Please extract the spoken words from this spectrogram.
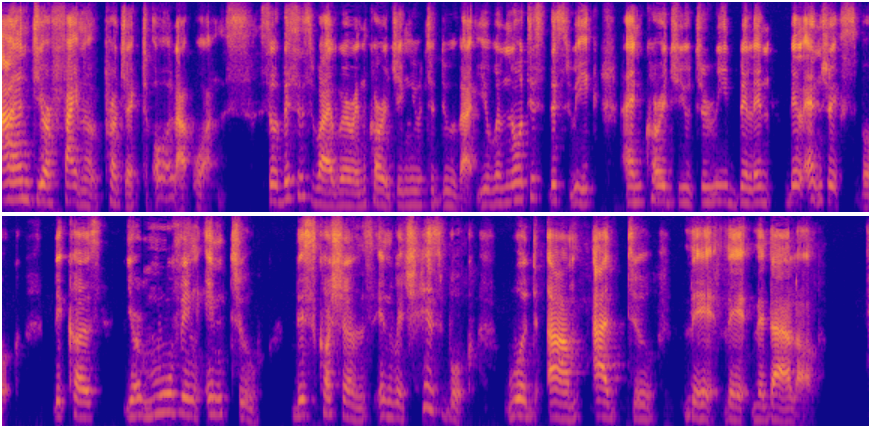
and your final project all at once. So this is why we're encouraging you to do that. You will notice this week, I encourage you to read Bill, Bill Hendricks' book because you're moving into discussions in which his book would um, add to the, the, the dialogue.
